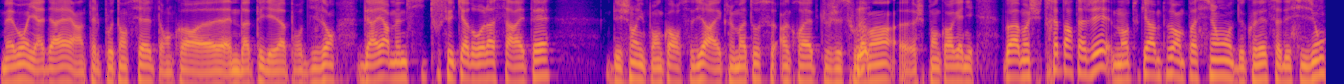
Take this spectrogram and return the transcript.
Mais bon, il y a derrière un tel potentiel. T'as encore euh, Mbappé, il est là pour 10 ans. Derrière, même si tous ces cadres-là s'arrêtaient, Deschamps, il peut encore se dire, avec le matos incroyable que j'ai sous la main, euh, je peux encore gagner. Bah, moi, je suis très partagé, mais en tout cas un peu impatient de connaître sa décision,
